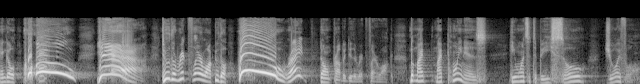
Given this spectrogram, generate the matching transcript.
and go, whoo, yeah! Do the Ric Flair walk, do the whoo, right? Don't probably do the Ric Flair walk. But my, my point is, He wants it to be so joyful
